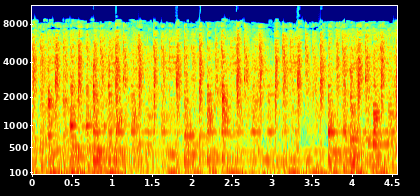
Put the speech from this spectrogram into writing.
Thank you.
